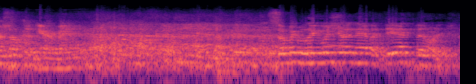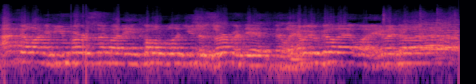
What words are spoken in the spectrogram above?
Or something here, man. Some people think we shouldn't have a death penalty. I feel like if you murder somebody in cold blood, you deserve a death penalty. How many feel that way? Anybody feel that way?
